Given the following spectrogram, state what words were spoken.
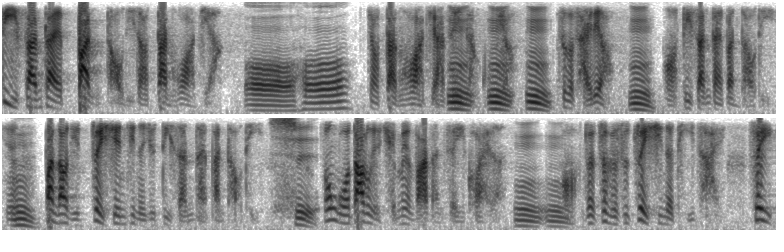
第三代半导体的氮化镓。哦哈，叫氮化镓这档股票，嗯，这个材料，嗯，哦，第三代半导体，嗯，半导体最先进的就是第三代半导体，是，中国大陆也全面发展这一块了，嗯嗯，哦，这这个是最新的题材，所以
